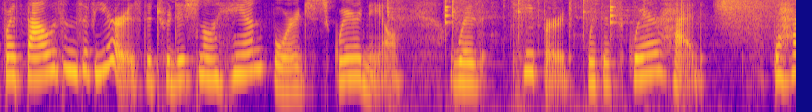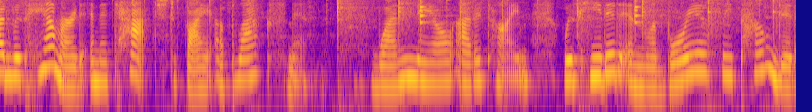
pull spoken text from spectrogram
For thousands of years, the traditional hand forged square nail was tapered with a square head. The head was hammered and attached by a blacksmith one nail at a time, was heated and laboriously pounded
